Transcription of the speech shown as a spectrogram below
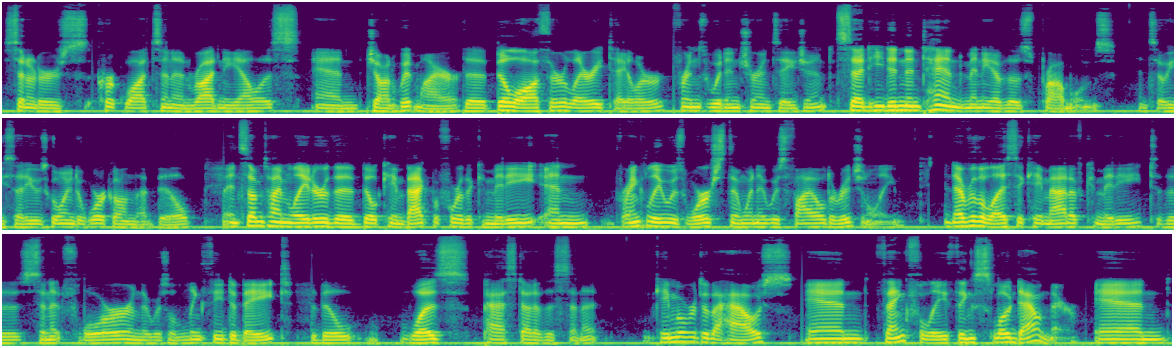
Senators Kirk Watson and Rodney Ellis and John Whitmire, the bill author, Larry Taylor, Friendswood insurance agent, said he didn't intend many of those problems. And so he said he was going to work on that bill. And sometime later, the bill came back before the committee, and frankly, it was worse than when it was filed originally. Nevertheless, it came out of committee to the Senate floor floor, and there was a lengthy debate. The bill was passed out of the Senate. It came over to the House, and thankfully, things slowed down there. And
